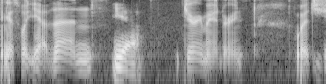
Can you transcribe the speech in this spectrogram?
And guess what you have then? Yeah. Gerrymandering, which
